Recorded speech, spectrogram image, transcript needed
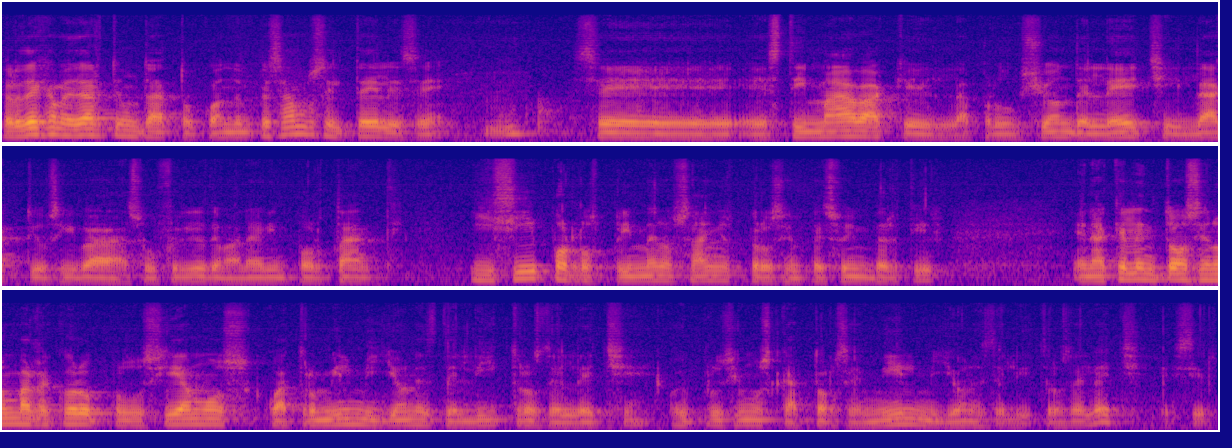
Pero déjame darte un dato. Cuando empezamos el TLC, se estimaba que la producción de leche y lácteos iba a sufrir de manera importante. Y sí, por los primeros años, pero se empezó a invertir. En aquel entonces, no me recuerdo, producíamos 4 mil millones de litros de leche. Hoy producimos 14 mil millones de litros de leche. Es decir,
